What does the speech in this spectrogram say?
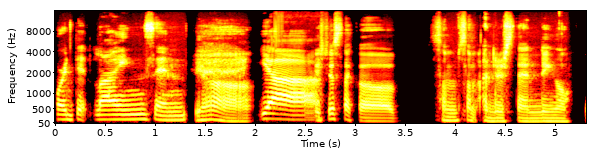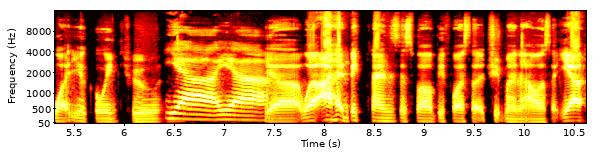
for deadlines and Yeah. yeah. It's just like a some some understanding of what you're going through. Yeah, yeah. Yeah. Well, I had big plans as well before I started treatment. I was like, yeah,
